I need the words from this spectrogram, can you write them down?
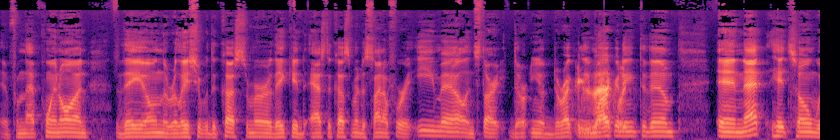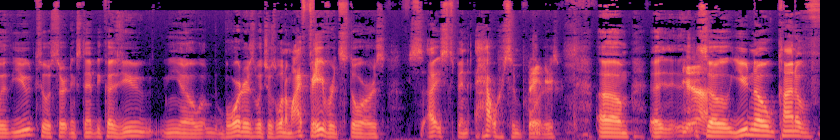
and from that point on, they own the relationship with the customer. They could ask the customer to sign up for an email and start you know directly exactly. marketing to them and that hits home with you to a certain extent because you you know Borders, which was one of my favorite stores. I spend hours in Borders. Um, uh, yeah. So you know kind of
